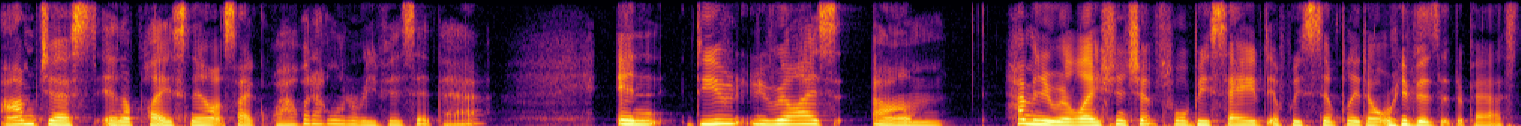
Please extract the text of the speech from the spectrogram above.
I'm just in a place now it's like, why would I want to revisit that? And do you you realize um, how many relationships will be saved if we simply don't revisit the past?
